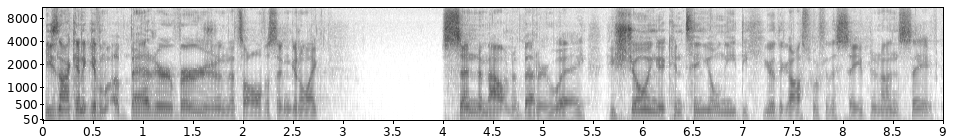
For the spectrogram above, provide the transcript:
He's not going to give them a better version that's all of a sudden going to like send them out in a better way. He's showing a continual need to hear the gospel for the saved and unsaved.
